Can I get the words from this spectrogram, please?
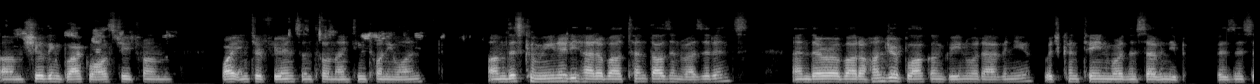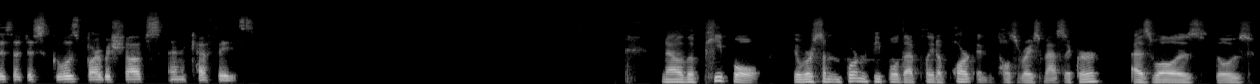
um, shielding Black Wall Street from white interference until 1921. Um, this community had about 10,000 residents, and there were about 100 blocks on Greenwood Avenue, which contained more than 70 businesses such as schools, barbershops, and cafes. Now, the people, there were some important people that played a part in the Tulsa Race Massacre, as well as those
